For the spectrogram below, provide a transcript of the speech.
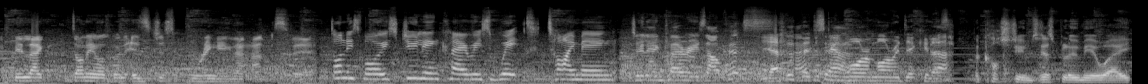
I feel like Donny Osmond is just bringing that atmosphere. Donny's voice, Julian Clary's wit, timing. Julian Clary's outfits. Yeah, they're just getting more and more ridiculous. The costumes just blew me away.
